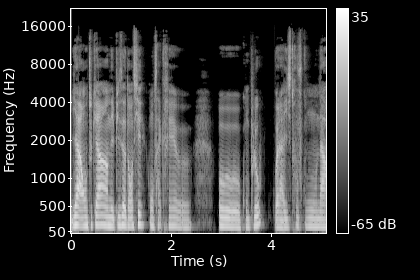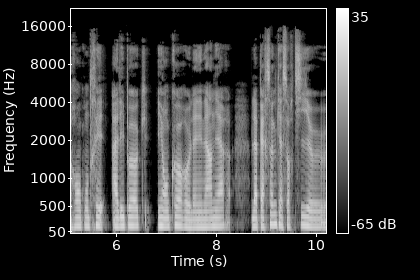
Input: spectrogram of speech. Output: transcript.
Il y a en tout cas un épisode entier consacré euh, au complot. Voilà, il se trouve qu'on a rencontré à l'époque et encore euh, l'année dernière la personne qui a sorti euh,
